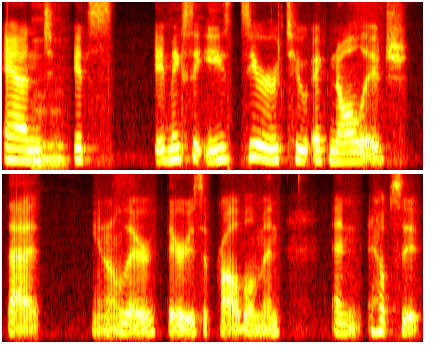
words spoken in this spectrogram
and mm-hmm. it's it makes it easier to acknowledge that you know there there is a problem and and it helps it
